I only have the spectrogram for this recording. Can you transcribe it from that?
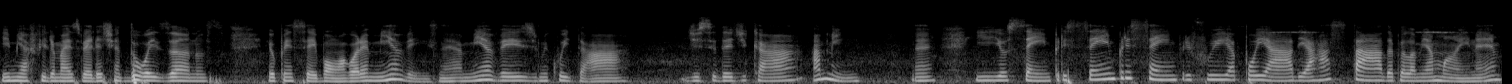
e minha filha mais velha tinha dois anos, eu pensei, bom, agora é minha vez, né? A minha vez de me cuidar, de se dedicar a mim, né? E eu sempre, sempre, sempre fui apoiada e arrastada pela minha mãe, né?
